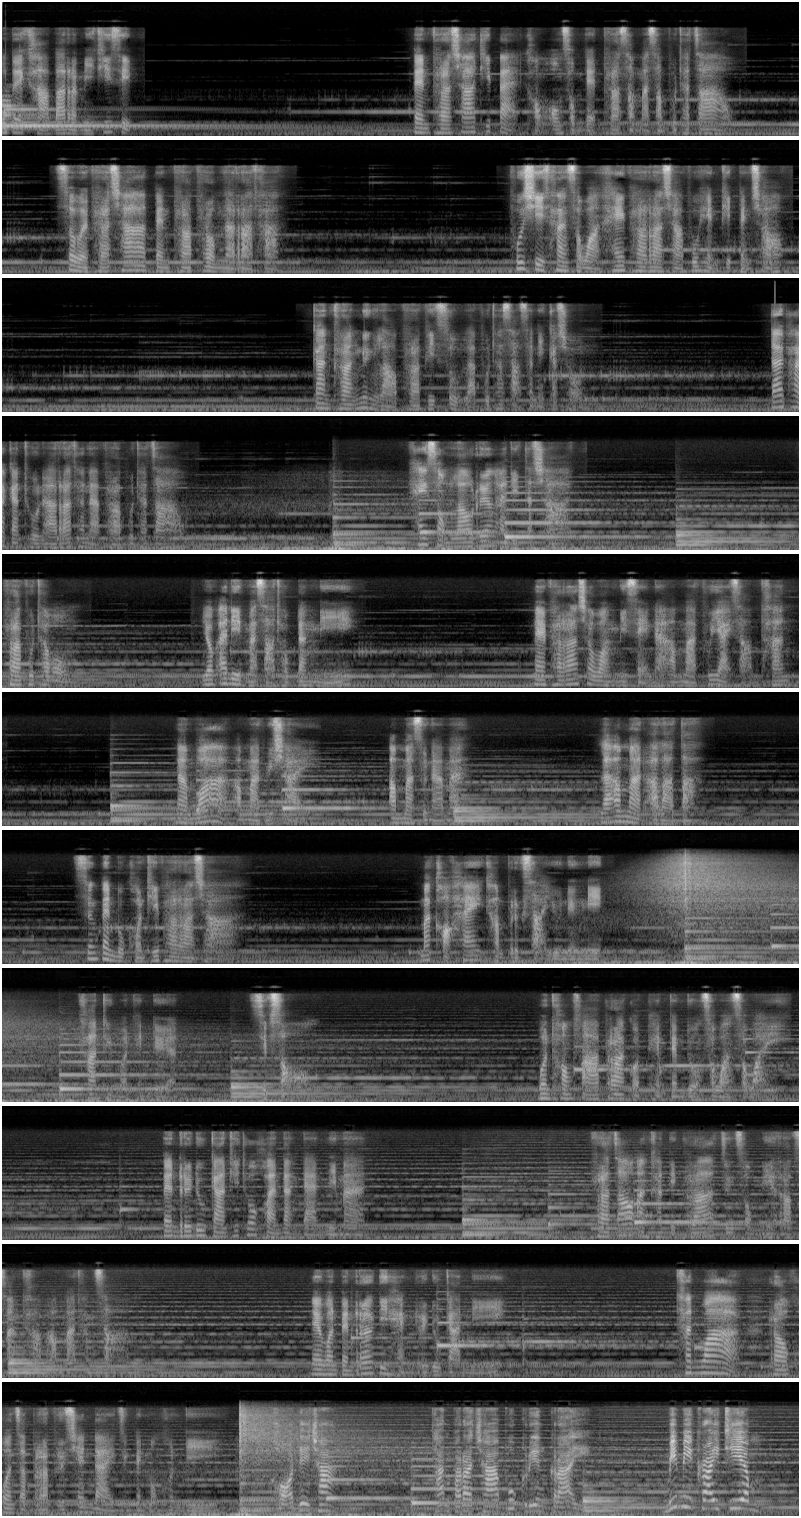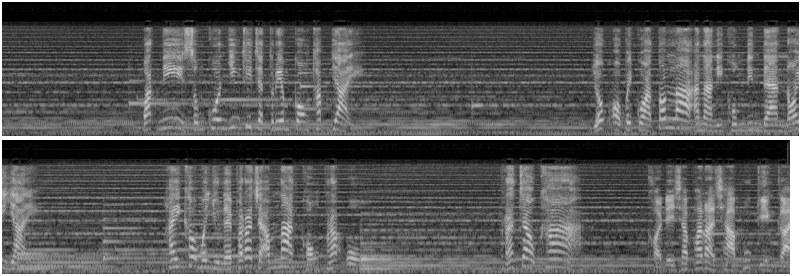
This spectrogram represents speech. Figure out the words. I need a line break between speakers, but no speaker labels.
อุเบกขาบารมีที่สิบเป็นพระชาติที่ 8 ขององค์สมเด็จพระสัมมาสัมพุทธเจ้าเสวยพระชาติเป็นพระพรหมนาราธาผู้ชี้ทางสว่างให้พระราชาผู้เห็นผิดเป็นชอบ การครั้งหนึ่งเหล่าพระภิกษุและพุทธศาสนิกชน ได้พากันทูลอาราธนาพระพุทธเจ้า ให้ทรงเล่าเรื่องอดีตชาติ พระพุทธองค์ ยกอดีตมาสาธกดังนี้ ในพระราชวังมีเสนาอำมาตย์ผู้ใหญ่สามท่าน นามว่าอำมาตย์วิชัยอำมาตย์สุนามะ และอำมาตย์อาลาตะ ซึ่งเป็นบุคคลที่พระราชา มาขอให้คำปรึกษาอยู่หนึ่งนิดคาดถึงวันเพ็ญเดือน 12 บนท้องฟ้าปรากฏเพนเต็มดวงสว่างไสวัย เป็นฤดูกาลที่ทั่วแคว้นดั่งแดนวิมาน พระเจ้าอังคติราชจึงทรงมีรับสั่งถามอามาทั้งสามในวันเป็นฤกษ์ดีแห่งฤดูกาลนี้ ท่านว่าเราควรจะประพฤติเช่นใดจึงเป็นมงคลดี
ขอเดชะ ท่านพระราชาผู้เกรียงไกรมิมีใครเทียม บัดนี้สมควรยิ่งที่จะเตรียมกองทัพใหญ่ ยกออกไปกว่าต้อนล่าอาณานิคมดินแดนน้อยใหญ่ ให้เข้ามาอยู่ในพระราชอำนาจของพระองค์ พระเจ้าข้า
ขอเดชะพระราชาผู้เกรียงไกร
